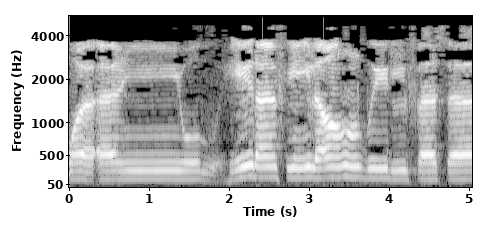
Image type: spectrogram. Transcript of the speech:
وأن يظهر في الأرض الفساد.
